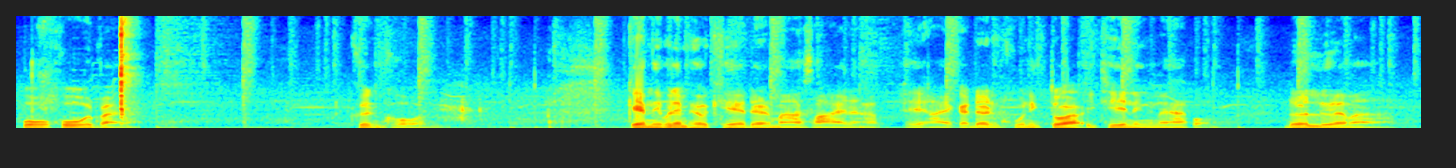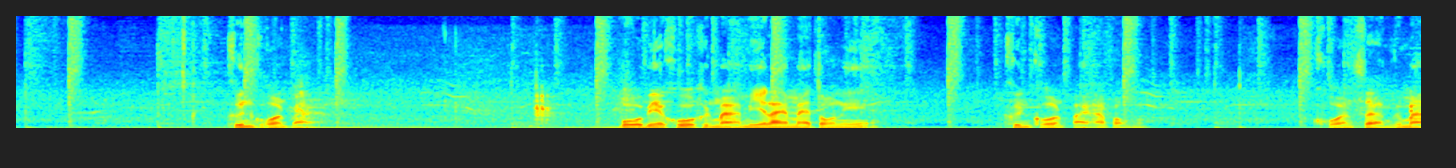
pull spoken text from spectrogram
โปูคู่ขึ้นไป ขึ้นโคน เกมนี้ผู้เล่นเพลเคเดินม้าซ้ายนะครับ AI ก็เดินขุนอีกตัวอีกทีหนึ่งนะครับผม เดินเรือมา ขึ้นโคนไปปูเบี้ยคู่ขึ้นมา มีอะไรไหมตรงนี้ ขึ้นโคนไปครับผม โคนเสริมขึ้นมา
